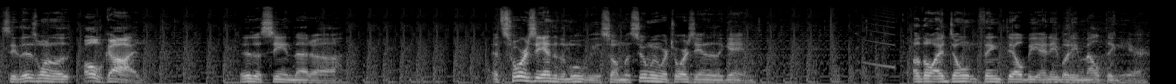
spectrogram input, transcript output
See, this is one of those. Oh God, there's a scene that uh it's towards the end of the movie, so I'm assuming we're towards the end of the game. Although I don't think there'll be anybody melting here.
